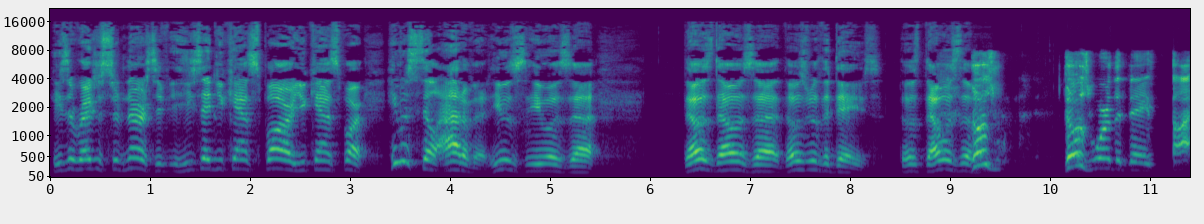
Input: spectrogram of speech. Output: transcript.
He's a registered nurse. If he said you can't spar, you can't spar. He was still out of it. He was he was. Uh, that was that was uh, those were the days. Those that was the Those those were the days. I,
